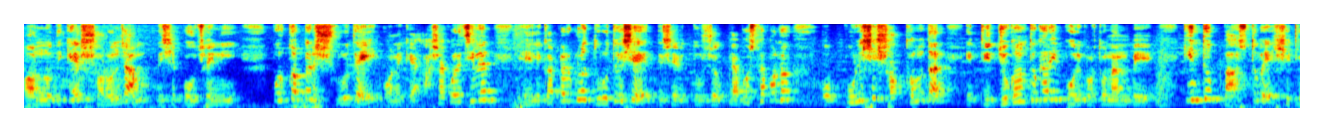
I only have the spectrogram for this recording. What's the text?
অন্যদিকে সরঞ্জাম দেশে পৌঁছায়নি। প্রকল্পের শুরুতেই অনেকে আশা করেছিলেন হেলিকপ্টারগুলো দ্রুত এসে দেশের দুর্যোগ ব্যবস্থাপনা ও পুলিশের সক্ষমতার একটি যুগান্তকারী পরিবর্তন আনবে। কিন্তু বাস্তবে সেটি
